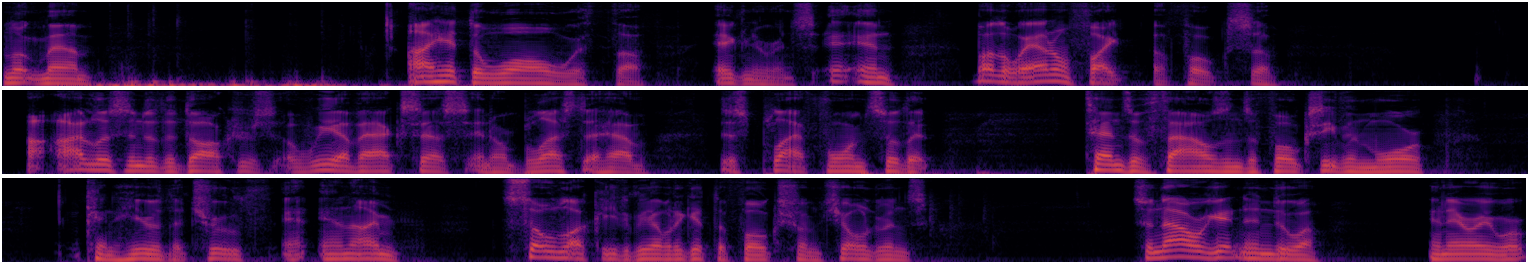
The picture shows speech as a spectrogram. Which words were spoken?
Look, ma'am, I hit the wall with uh, ignorance. And, and, by the way, I don't fight uh, folks. Uh, I, I, listen to the doctors. We have access and are blessed to have this platform so that tens of thousands of folks, even more, can hear the truth. And, and I'm so lucky to be able to get the folks from Children's. So now we're getting into a, an area where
